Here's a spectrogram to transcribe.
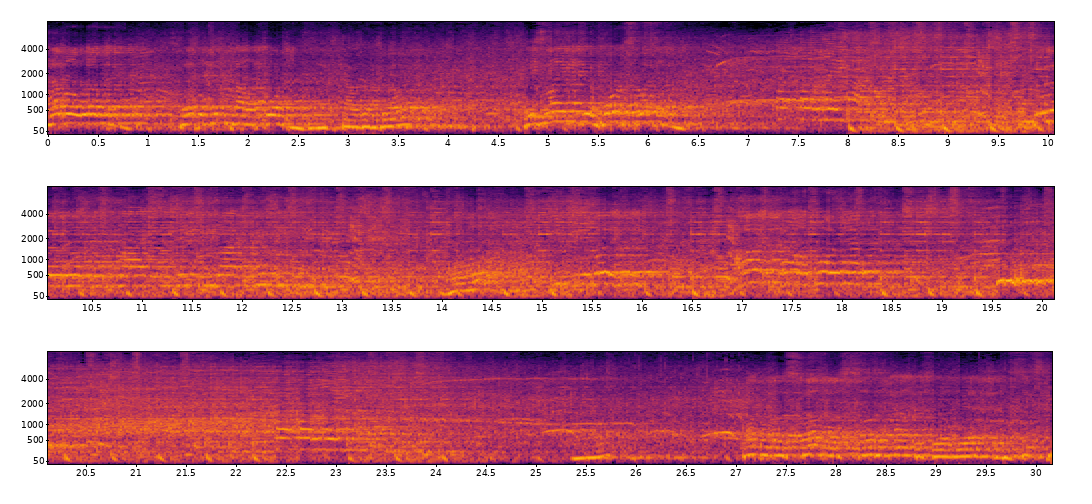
Wilson, Templeton, California. That's Cowgirl Joe. These ladies are horse the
